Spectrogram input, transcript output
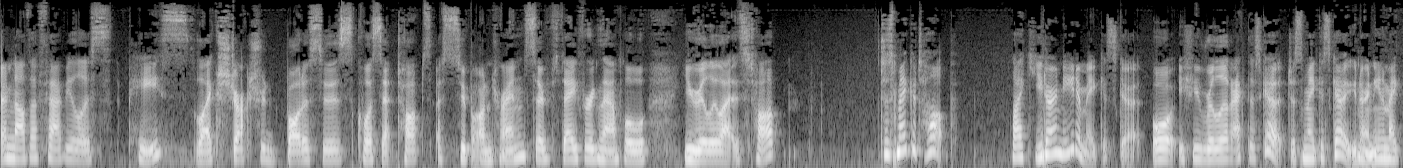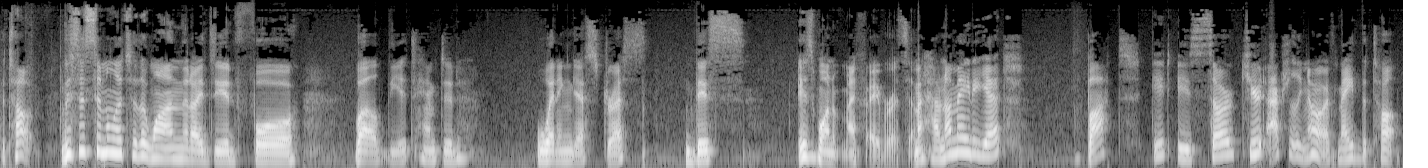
Another fabulous piece, like structured bodices, corset tops are super on trend. So say, for example, you really like this top, just make a top. Like, you don't need to make a skirt. Or if you really like the skirt, just make a skirt. You don't need to make the top. This is similar to the one that I did for, well, the attempted wedding guest dress. This is one of my favorites. And I have not made it yet, but it is so cute. Actually, no, I've made the top.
